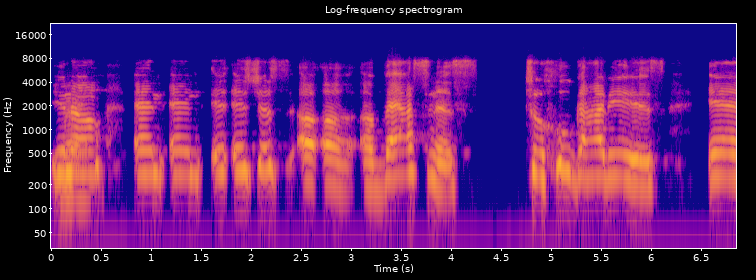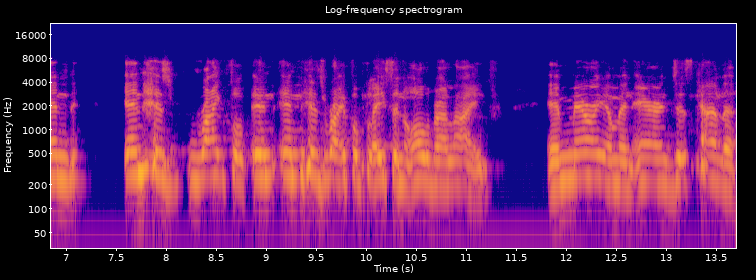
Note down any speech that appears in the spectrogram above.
you right. know, and and it, it's just a, a, a vastness to who God is in in his rightful in, in his rightful place in all of our life. And Miriam and Aaron just kind of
